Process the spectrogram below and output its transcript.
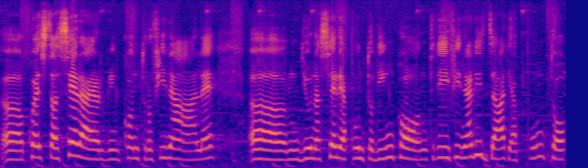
eh, questa sera è l'incontro finale eh, di una serie appunto di incontri finalizzati appunto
